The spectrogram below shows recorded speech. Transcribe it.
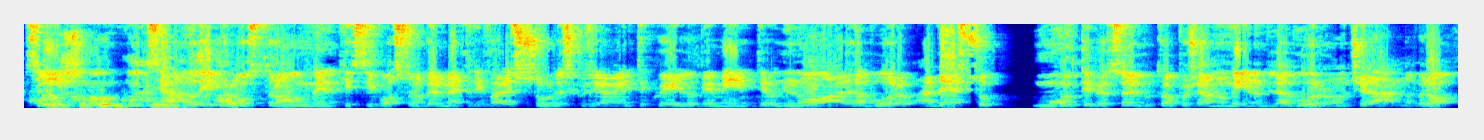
Sì, non, non siamo dei pro strongman che si possono permettere di fare solo e esclusivamente quello, ovviamente. Ognuno ha il lavoro. Adesso molte persone purtroppo ce l'hanno meno di lavoro, non ce l'hanno, però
